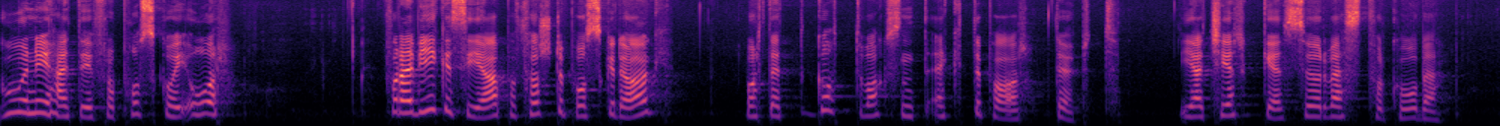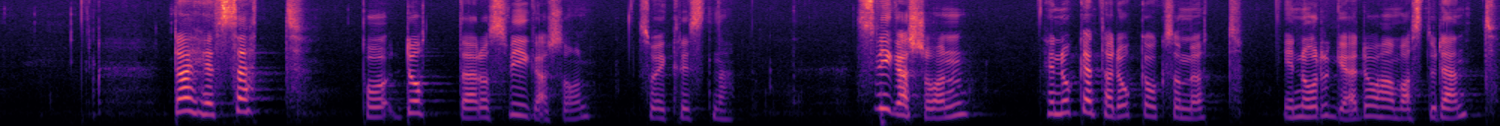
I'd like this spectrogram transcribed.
Gode nyheter fra påska i år. For ei uke siden, på første påskedag, ble et godt voksent ektepar døpt i ei kirke sørvest for KB. De har sett på datter og svigersønn som er kristne. Svigersønnen har noen av dere også møtt i Norge da han var student.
